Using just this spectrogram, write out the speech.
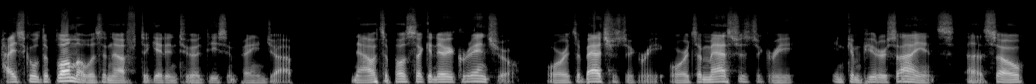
high school diploma was enough to get into a decent paying job. Now it's a post secondary credential, or it's a bachelor's degree, or it's a master's degree in computer science. Uh, so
